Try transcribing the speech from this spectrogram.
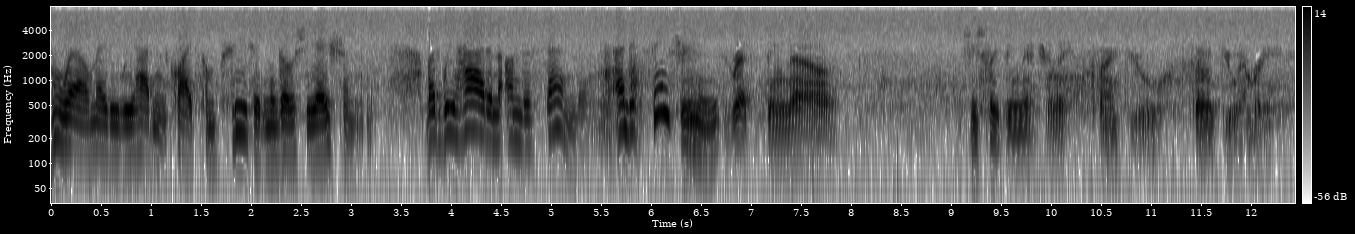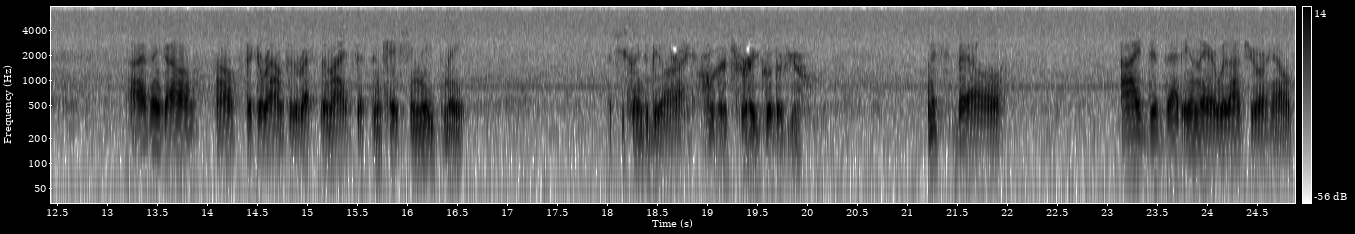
Well, maybe we hadn't quite completed negotiations. But we had an understanding. And it seems to me... She's resting now. She's sleeping naturally. Thank you. Thank you, Emery. I think I'll I'll stick around for the rest of the night just in case she needs me. But she's going to be all right. Oh, that's very good of you. Miss Bell, I did that in there without your help.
